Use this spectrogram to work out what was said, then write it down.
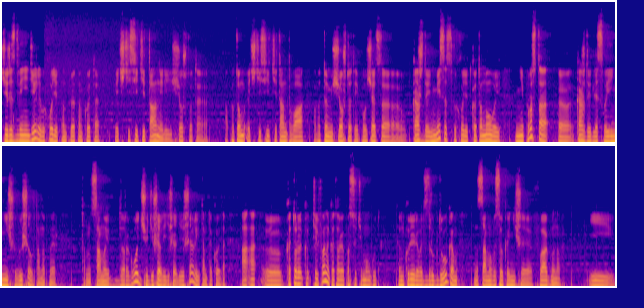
через две недели выходит, например, там какой-то HTC Titan или еще что-то, а потом HTC Titan 2, а потом еще что-то. И получается, каждый месяц выходит какой-то новый, не просто э, каждый для своей ниши вышел, там, например, там самый дорогой, еще дешевле, дешевле, дешевле и там такой-то. А, а э, которые, телефоны, которые по сути могут конкурировать с друг другом на самой высокой нише флагманов. И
